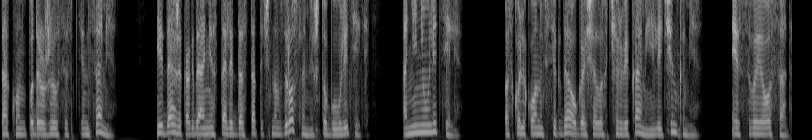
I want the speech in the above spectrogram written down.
Так он подружился с птенцами, и даже когда они стали достаточно взрослыми, чтобы улететь, они не улетели, поскольку он всегда угощал их червяками и личинками из своего сада.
